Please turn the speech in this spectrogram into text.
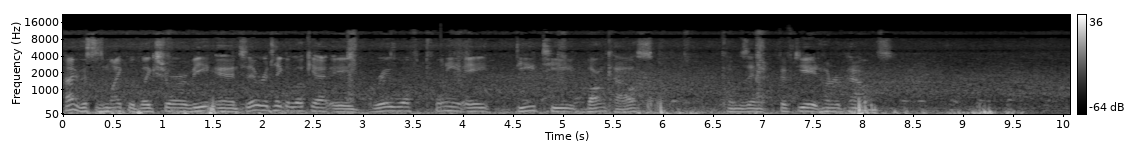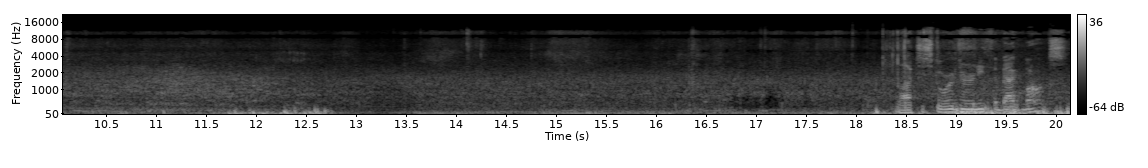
Hi, this is Mike with Lakeshore RV, and today we're going to take a look at a Grey Wolf 28 DT bunkhouse. Comes in at 5,800 pounds. Lots of storage underneath the back bunks.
